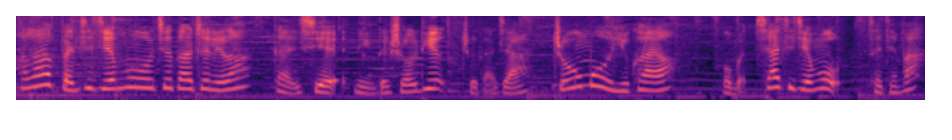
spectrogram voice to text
好了，本期节目就到这里了，感谢您的收听，祝大家周末愉快哦！我们下期节目再见吧。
